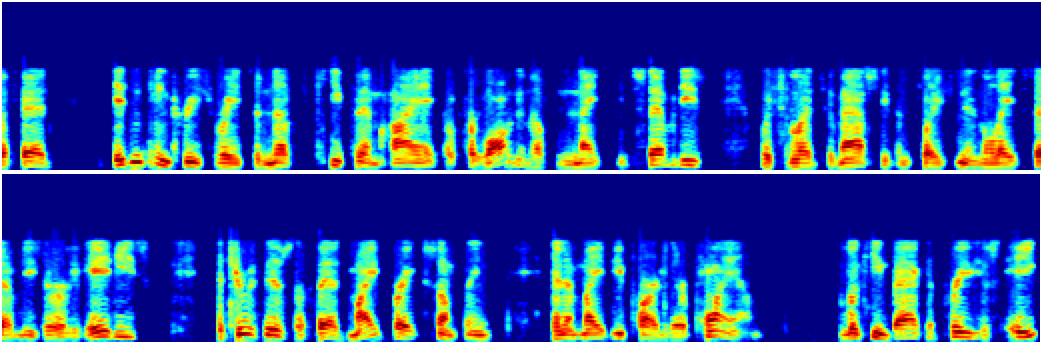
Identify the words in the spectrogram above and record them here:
the Fed didn't increase rates enough to keep them high for long enough in the 1970s, which led to massive inflation in the late 70s, early 80s. The truth is, the Fed might break something, and it might be part of their plan. Looking back at previous eight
